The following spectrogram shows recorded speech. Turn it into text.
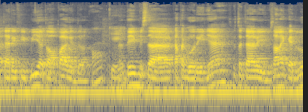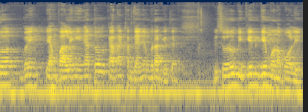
cari VB atau apa gitu. Oke. Nanti bisa kategorinya kita cari. Misalnya kayak dulu gue yang, paling ingat tuh karena kerjanya berat gitu. ya. Disuruh bikin game monopoli.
